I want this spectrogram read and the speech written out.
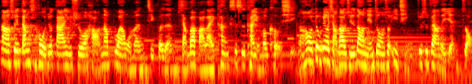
那所以当时候我就答应说，好，那不然我们几个人想办法来看试试看有没有可行。然后就没有想到，其实到年终的时候，疫情就是非常的严重。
